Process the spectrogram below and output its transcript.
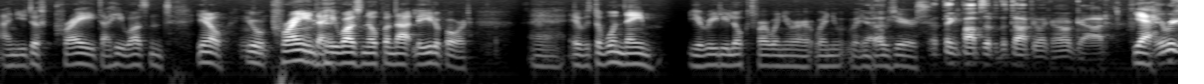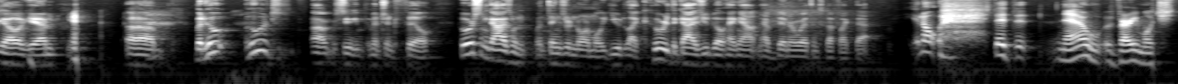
and you just prayed that he wasn't. You know, you were praying that he wasn't up on that leaderboard. Uh, it was the one name you really looked for when you were when you in Yeah. those years. That thing pops up at the top. You're like, oh god. Yeah. Here we go again. um, but who who obviously you mentioned Phil. Who are some guys when, when things are normal? You'd like who are the guys you'd go hang out and have dinner with and stuff like that? You know, the, the, now very much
